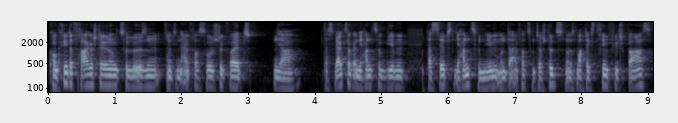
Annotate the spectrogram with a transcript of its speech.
konkrete Fragestellungen zu lösen und ihnen einfach so ein Stück weit ja, das Werkzeug an die Hand zu geben, das selbst in die Hand zu nehmen und da einfach zu unterstützen. Und es macht extrem viel Spaß.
